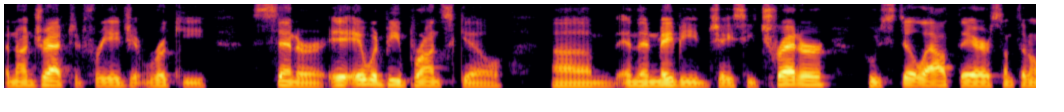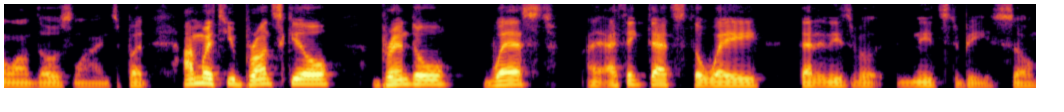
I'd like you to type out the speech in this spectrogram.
an undrafted free agent rookie center. It, it would be Brunskill, um, and then maybe J.C. Tretter, who's still out there, something along those lines. But I'm with you, Brunskill, Brendel, West. I, I think that's the way that it needs to be, needs to be. So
